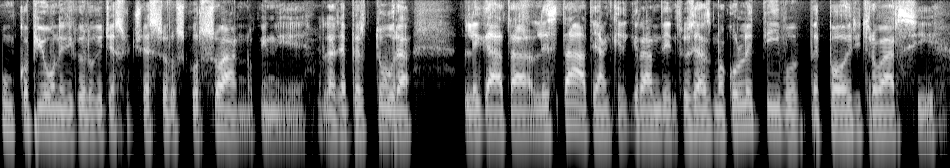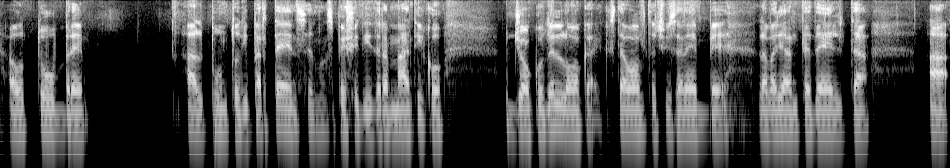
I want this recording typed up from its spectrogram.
un copione di quello che è già successo lo scorso anno, quindi la riapertura legata all'estate, anche il grande entusiasmo collettivo per poi ritrovarsi a ottobre al punto di partenza in una specie di drammatico gioco dell'oca e stavolta ci sarebbe la variante Delta a,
